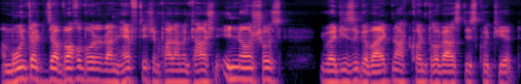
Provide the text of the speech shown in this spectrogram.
Am Montag dieser Woche wurde dann heftig im Parlamentarischen Innenausschuss über diese Gewaltnacht kontrovers diskutiert.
